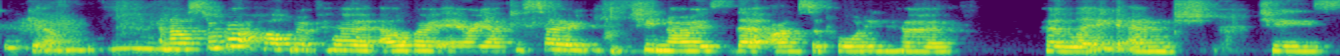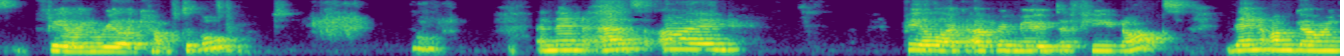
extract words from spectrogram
Good girl. And I've still got hold of her elbow area just so she knows that I'm supporting her her leg and she's feeling really comfortable. And then as I feel like I've removed a few knots, then I'm going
